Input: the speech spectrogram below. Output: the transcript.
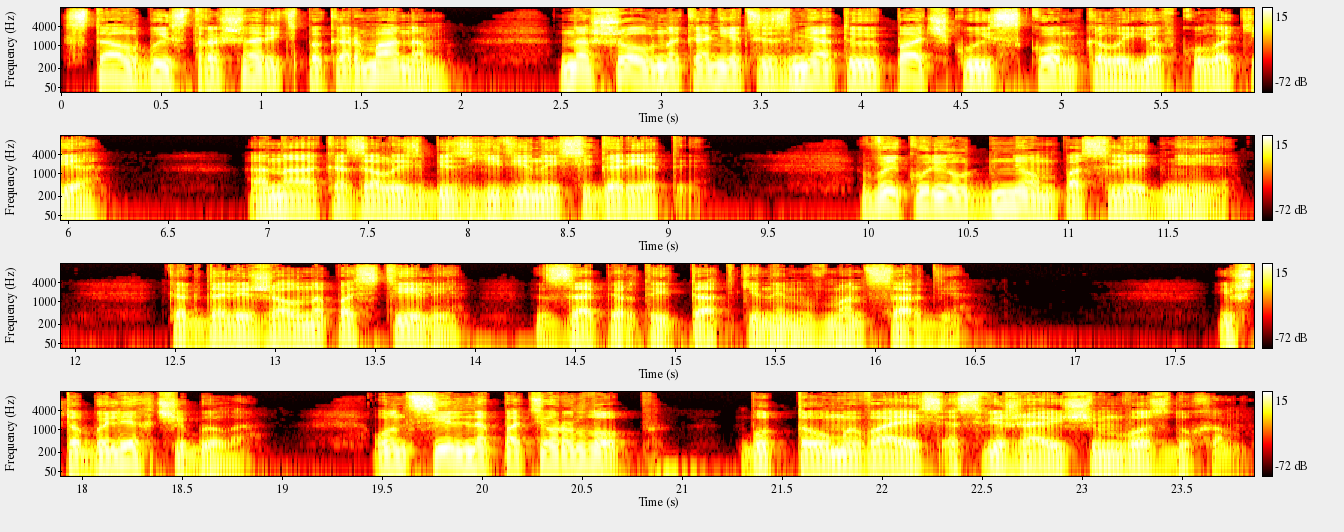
стал быстро шарить по карманам, нашел, наконец, измятую пачку и скомкал ее в кулаке. Она оказалась без единой сигареты. Выкурил днем последние, когда лежал на постели, запертый Таткиным в мансарде. И чтобы легче было, он сильно потер лоб, будто умываясь освежающим воздухом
